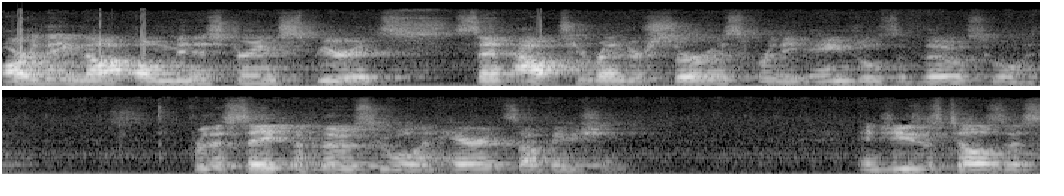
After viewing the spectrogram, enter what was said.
Are they not all ministering spirits sent out to render service for the angels of those who will, for the sake of those who will inherit salvation? And Jesus tells us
